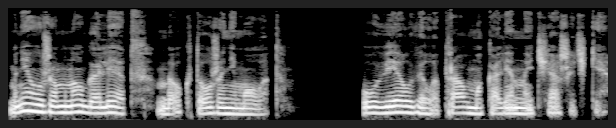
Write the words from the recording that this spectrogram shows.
Мне уже много лет, док тоже не молод. У Велвела травма коленной чашечки.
